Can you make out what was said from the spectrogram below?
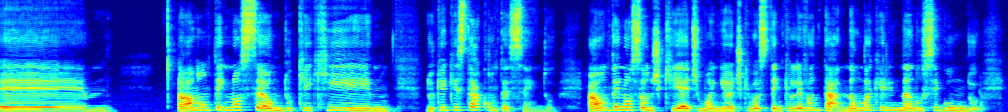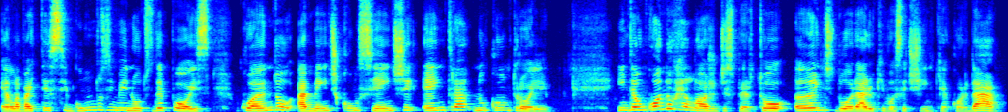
é, ela não tem noção do que que do que que está acontecendo. Ela não tem noção de que é de manhã, de que você tem que levantar, não naquele nanosegundo. Ela vai ter segundos e minutos depois, quando a mente consciente entra no controle. Então, quando o relógio despertou antes do horário que você tinha que acordar,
